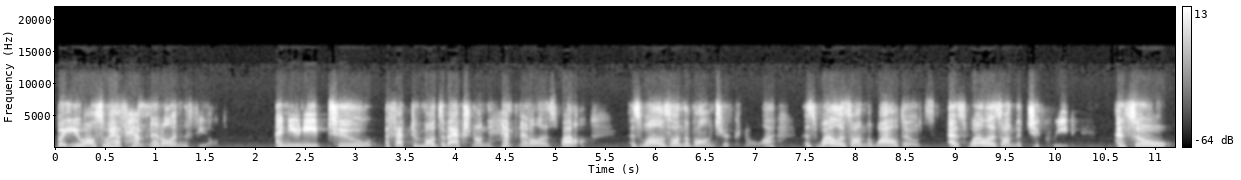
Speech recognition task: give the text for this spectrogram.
But you also have hemp nettle in the field, and you need two effective modes of action on the hemp nettle as well, as well as on the volunteer canola, as well as on the wild oats, as well as on the chickweed. And so,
